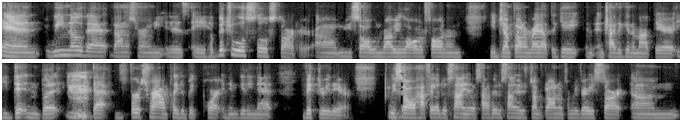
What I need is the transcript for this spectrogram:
And we know that Donald Cerrone is a habitual slow starter. Um, you saw when Robbie Lawler fought him, he jumped on him right out the gate and, and tried to get him out there. He didn't, but he, that first round played a big part in him getting that victory there. We saw Rafael dos Anjos. Rafael dos Anjos jumped on him from the very start. Um,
